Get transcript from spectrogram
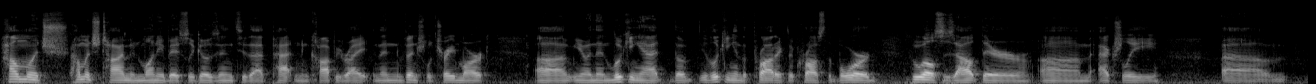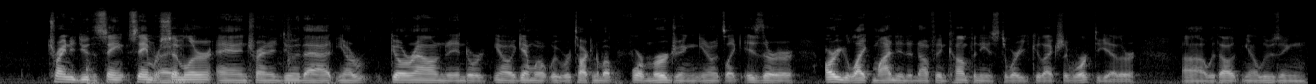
how much how much time and money basically goes into that patent and copyright, and then eventual trademark, um, you know, and then looking at the looking at the product across the board, who else is out there um, actually. Um, trying to do the same same or Right. similar and trying to do that you know go around and or you know again what we were talking about before merging you know it's like is there are you like-minded enough in companies to where you could actually work together uh, without you know losing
